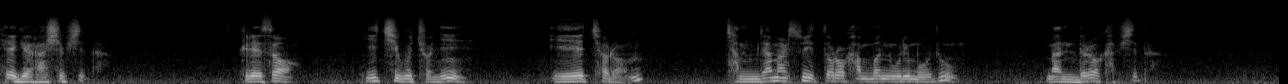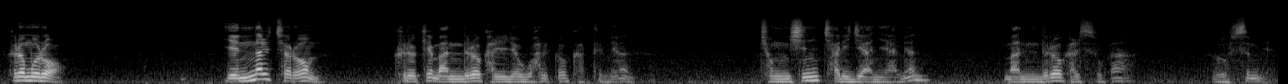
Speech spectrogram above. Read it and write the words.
해결하십시다. 그래서 이 지구촌이 예처럼 잠잠할 수 있도록 한번 우리 모두 만들어 갑시다. 그러므로 옛날처럼 그렇게 만들어 가려고 할 것 같으면 정신 차리지 아니하면 만들어 갈 수가 없습니다.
